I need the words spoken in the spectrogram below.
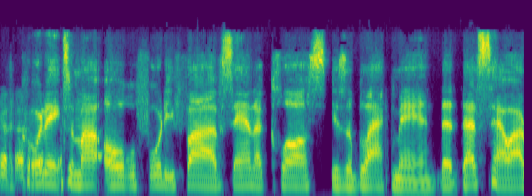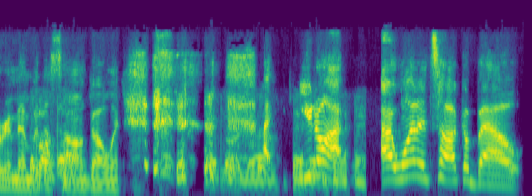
According to my old 45, Santa Claus is a black man. That that's how I remember the song now. going. you know, I, I want to talk about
